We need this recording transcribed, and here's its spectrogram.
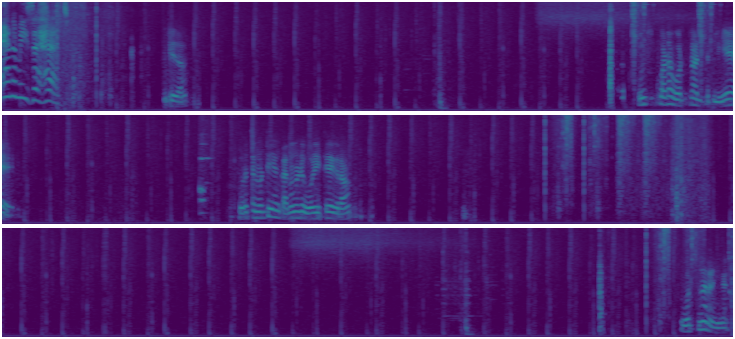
Enemies ahead. இதுதான் ஃபுல் ஸ்குவாடா ஒட்டினா தெரியலையே ஒருத்தன் மட்டும் என் கண்ணு முன்னாடி ஓடிட்டே இருக்கிறான் ஒருத்தன் தான் நினைக்கிறேன்.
